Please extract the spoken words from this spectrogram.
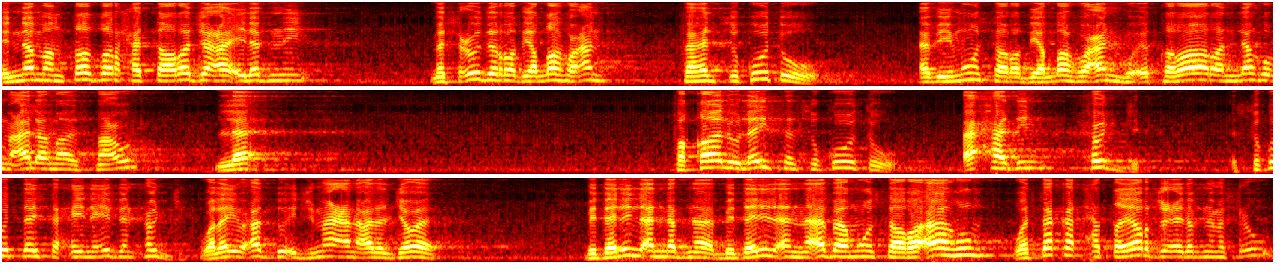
إنما انتظر حتى رجع إلى ابن مسعود رضي الله عنه فهل سكوت أبي موسى رضي الله عنه إقرارا لهم على ما يصنعون لا. فقالوا ليس سكوت أحد حجة السكوت ليس حينئذ حجة ولا يعد إجماعا على الجواز بدليل أن, ابن بدليل أن أبا موسى رآهم وسكت حتى يرجع إلى ابن مسعود.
